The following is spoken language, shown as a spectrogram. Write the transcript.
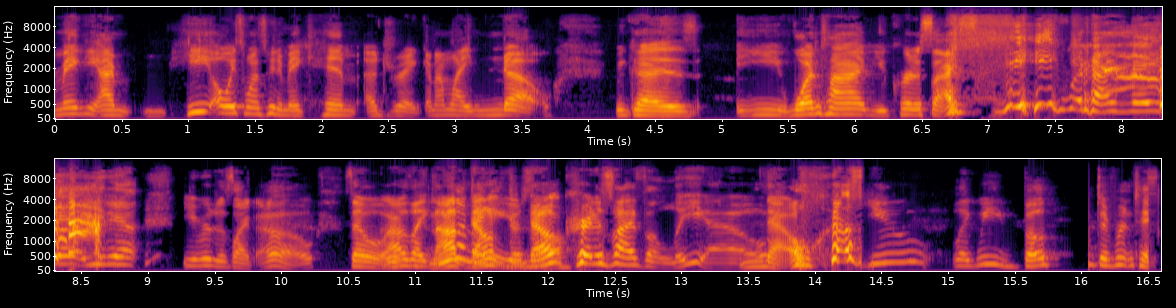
making. I'm he always wants me to make him a drink, and I'm like no, because. You, one time you criticized me when I made it. You didn't. You were just like, "Oh." So I was like, Not- don't, don't criticize a Leo. No, you like we both have different tastes.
